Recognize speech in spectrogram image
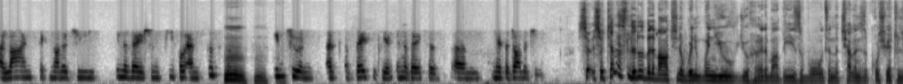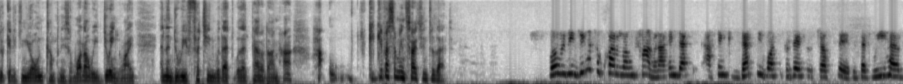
aligns technology, innovation, people, and systems mm-hmm. into an, a, a basically an innovative um, methodology. So, so tell us a little bit about you know when when you you heard about these awards and the challenges. Of course, you had to look at it in your own company. So, what are we doing, right? And then, do we fit in with that with that paradigm? How, how give us some insight into that? Well, we've been doing it for quite a long time, and I think that I think exactly what the professors just said is that we have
